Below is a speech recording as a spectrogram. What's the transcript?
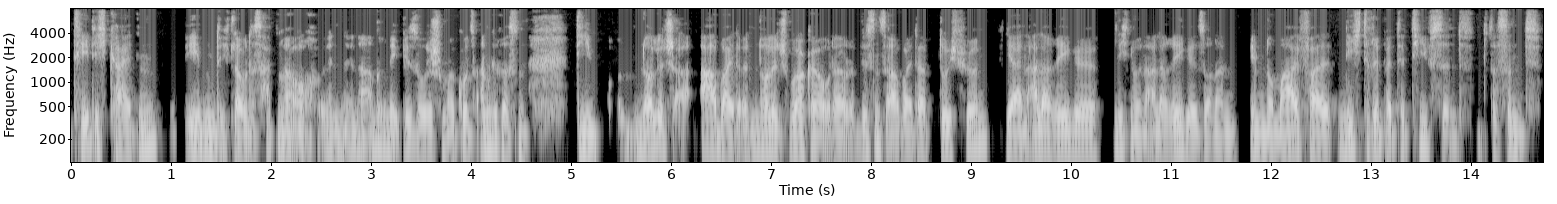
Tätigkeiten eben, ich glaube, das hatten wir auch in, in einer anderen Episode schon mal kurz angerissen, die Knowledge-Arbeit, Knowledge Worker oder Wissensarbeiter durchführen, ja in aller Regel, nicht nur in aller Regel, sondern im Normalfall nicht repetitiv sind. Das sind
